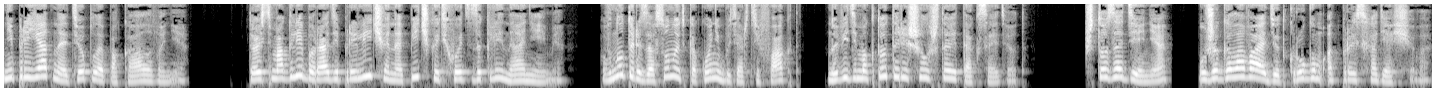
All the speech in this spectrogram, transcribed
ни приятное теплое покалывание. То есть могли бы ради приличия напичкать хоть заклинаниями, внутрь засунуть какой-нибудь артефакт, но, видимо, кто-то решил, что и так сойдет. Что за день, а? Уже голова идет кругом от происходящего.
